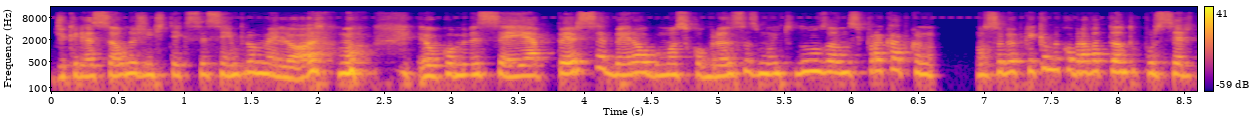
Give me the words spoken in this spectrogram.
de criação, da gente ter que ser sempre o melhor, eu comecei a perceber algumas cobranças muito de uns anos para cá, porque eu não sabia por que, que eu me cobrava tanto por ser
